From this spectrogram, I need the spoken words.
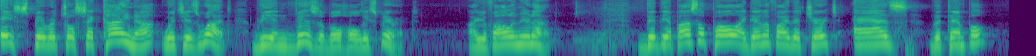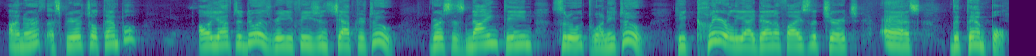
a spiritual Shekinah, which is what? The invisible Holy Spirit. Are you following me or not? Did the Apostle Paul identify the church as the temple on earth, a spiritual temple? All you have to do is read Ephesians chapter 2, verses 19 through 22. He clearly identifies the church as the temple.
